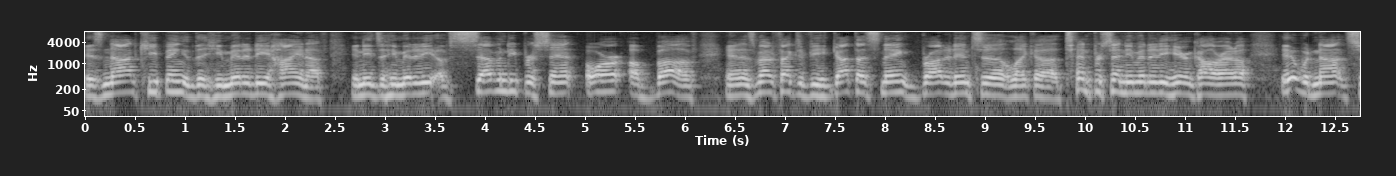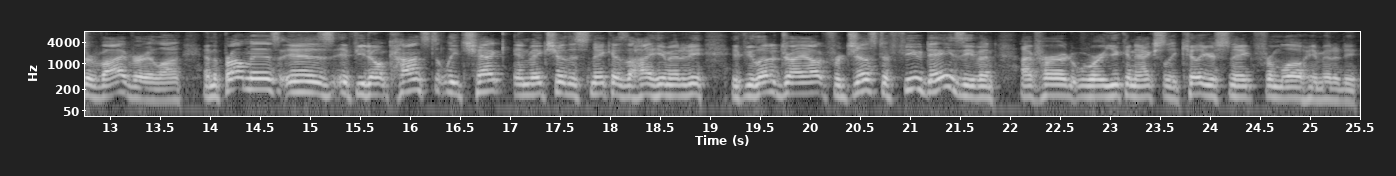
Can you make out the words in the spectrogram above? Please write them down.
is not keeping the humidity high enough. It needs a humidity of 70% or above, and as a matter of fact, if you got that snake, brought it into like a 10% humidity here in Colorado, it would not survive very long. And the problem is, is if you don't constantly check and make sure the snake has the high humidity, if you let it dry out for just a few days even, I've heard where you can actually kill your snake from low humidity.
